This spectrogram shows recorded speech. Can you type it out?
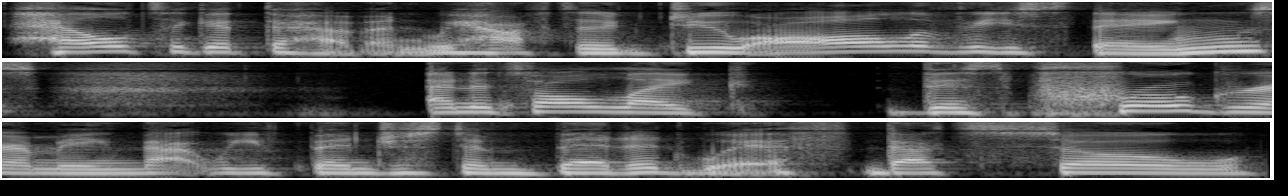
hell to get to heaven. We have to do all of these things. And it's all like this programming that we've been just embedded with that's so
